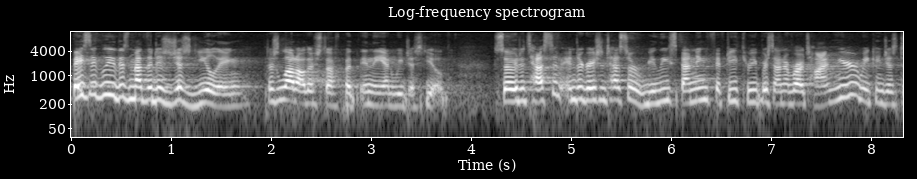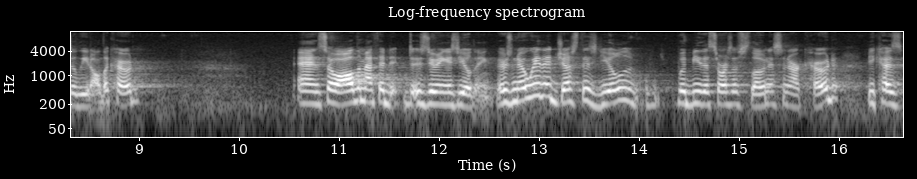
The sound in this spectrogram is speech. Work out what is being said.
basically, this method is just yielding. There's a lot of other stuff, but in the end, we just yield. So to test if integration tests are really spending 53% of our time here, we can just delete all the code. And so all the method is doing is yielding. There's no way that just this yield would be the source of slowness in our code because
